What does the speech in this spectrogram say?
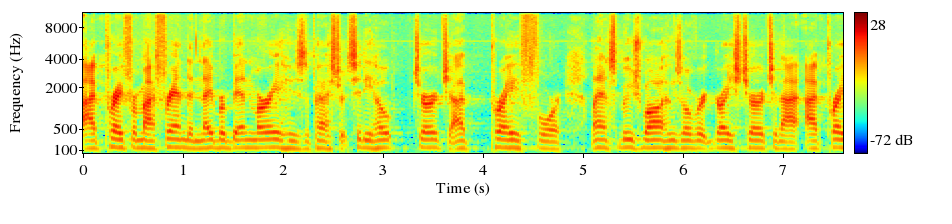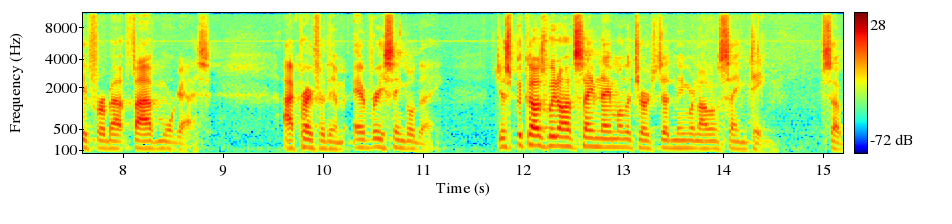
I, I pray for my friend and neighbor Ben Murray, who's the pastor at City Hope Church. I pray for Lance Bourgeois, who's over at Grace Church, and I, I pray for about five more guys. I pray for them every single day. Just because we don't have the same name on the church doesn't mean we're not on the same team. So,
